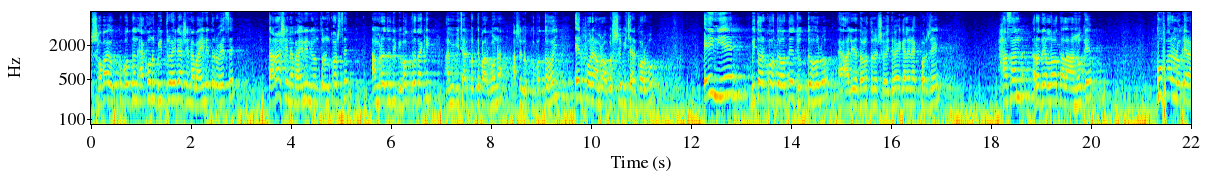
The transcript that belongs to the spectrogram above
সবাই ঐক্যবদ্ধ। এখনও বিদ্রোহীরা সেনাবাহিনীতে রয়েছে। তারা সেনাবাহিনী নিয়ন্ত্রণ করছে। আমরা যদি বিভক্ত থাকি, আমি বিচার করতে পারব না, আসেন ঐক্যবদ্ধ হই। এরপরে আমরা অবশ্যই বিচার করব। এই নিয়ে বিতর্ক হতে হতে যুদ্ধ হলো। আলী আদালতনে শহীদ হয়ে গেলেন এক পর্যায়ে। হাসান রাজি আল্লাহ তালা আনুকে কুফার লোকেরা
